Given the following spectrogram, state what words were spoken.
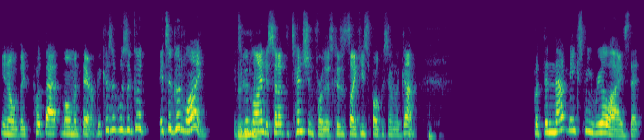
you know they put that moment there because it was a good it's a good line. It's a good Mhm. line to set up the tension for this because it's like he's focusing on the gun. But then that makes me realize that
